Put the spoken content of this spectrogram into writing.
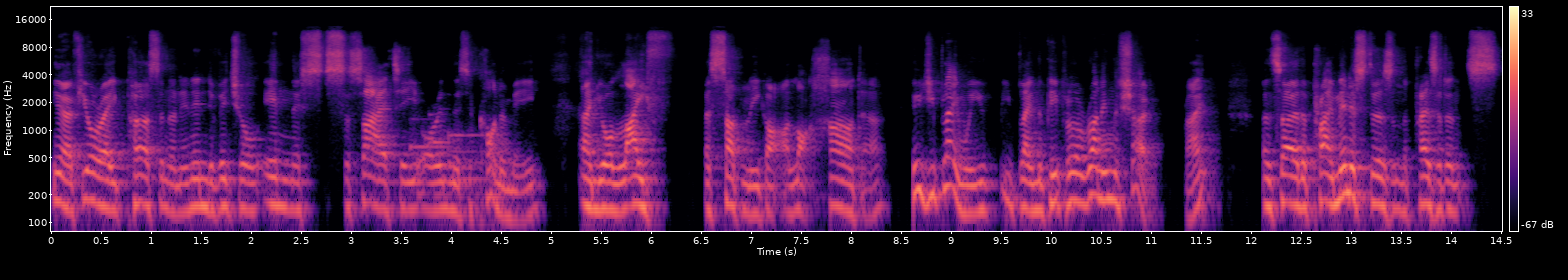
You know, if you're a person and an individual in this society or in this economy and your life has suddenly got a lot harder, who do you blame? Well, you, you blame the people who are running the show, right? And so the prime ministers and the presidents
